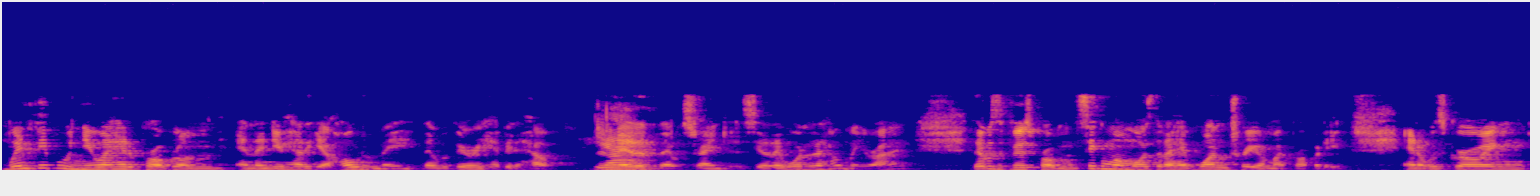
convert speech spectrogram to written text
when people knew I had a problem and they knew how to get hold of me, they were very happy to help. Didn't Yeah. matter that they were strangers. You know, they wanted to help me, right? That was the first problem. The second one was that I had one tree on my property, and it was growing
